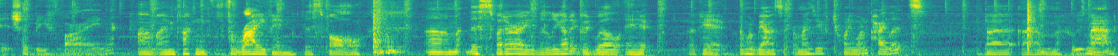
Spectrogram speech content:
it should be fine. Um, I'm fucking thriving this fall. Um, this sweater I literally got at Goodwill and it, okay, I'm gonna be honest, it reminds me of 21 Pilots but um, who's mad?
